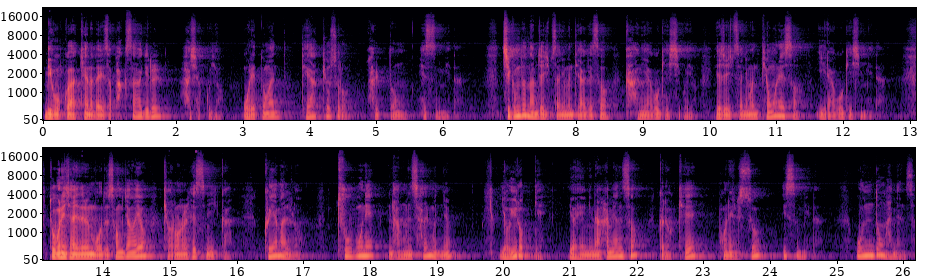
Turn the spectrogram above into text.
미국과 캐나다에서 박사학위를 하셨고요. 오랫동안 대학 교수로 활동했습니다. 지금도 남자 집사님은 대학에서 강의하고 계시고요. 여자 집사님은 병원에서 일하고 계십니다. 두 분의 자녀들은 모두 성장하여 결혼을 했으니까 그야말로 두 분의 남은 삶은요 여유롭게 여행이나 하면서 그렇게 보낼 수 있습니다. 운동하면서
